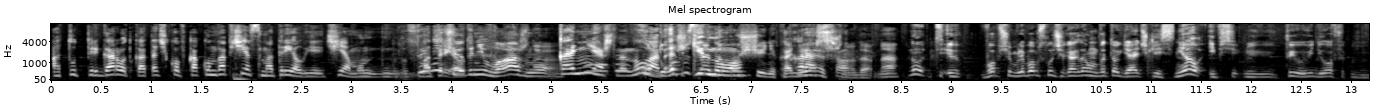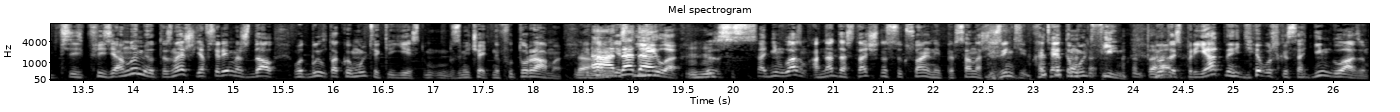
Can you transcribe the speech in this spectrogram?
а тут перегородка от очков, как он вообще смотрел ей, чем он Да смотрел? ничего, это не важно. Конечно, ну ладно, это кино. допущение, конечно, Хорошо. да. да. Ну, э, в общем, в любом случае, когда он в итоге очки снял, и, все- и ты увидел фи- фи- физиономию, ты знаешь, я все время ждал, вот был такой мультик и есть, замечательный, Футурама, Да. и там А, есть да-да. Лила э, с, с одним глазом, она достаточно сексуальный персонаж, извините, хотя это мультфильм. Ну, то есть приятная девушка с одним глазом.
